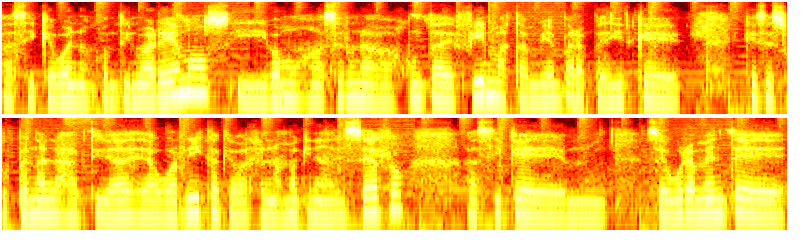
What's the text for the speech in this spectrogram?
Así que bueno, continuaremos y vamos a hacer una junta de firmas también para pedir que, se suspendan las actividades de agua rica, que bajen las máquinas del cerro. Así que mm, seguramente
